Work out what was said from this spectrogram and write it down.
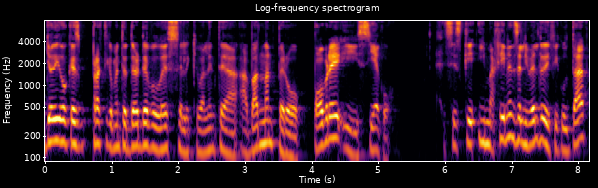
yo digo que es prácticamente Daredevil es el equivalente a, Batman, pero pobre y ciego. Así es que imagínense el nivel de dificultad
